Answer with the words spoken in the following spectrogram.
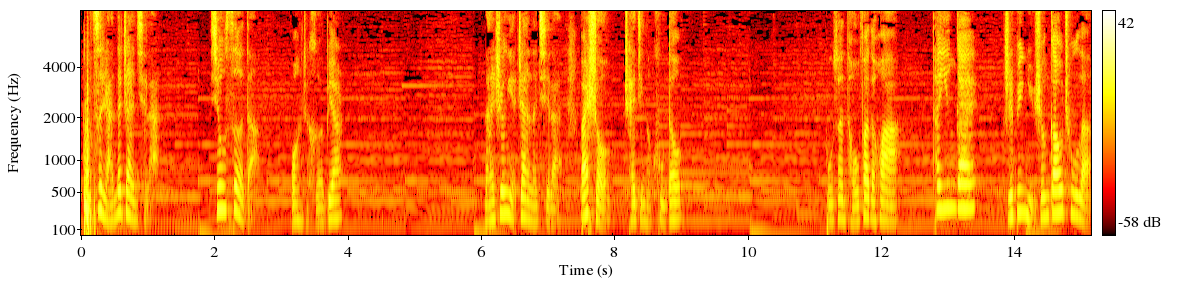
不自然的站起来，羞涩的望着河边。男生也站了起来，把手揣进了裤兜。不算头发的话，他应该只比女生高出了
